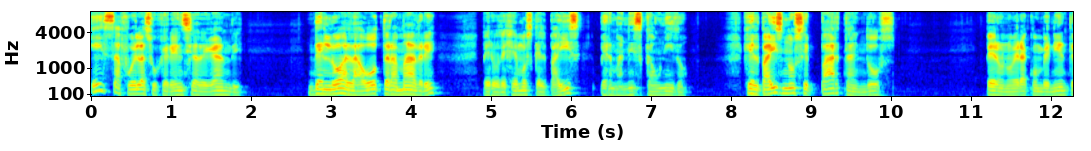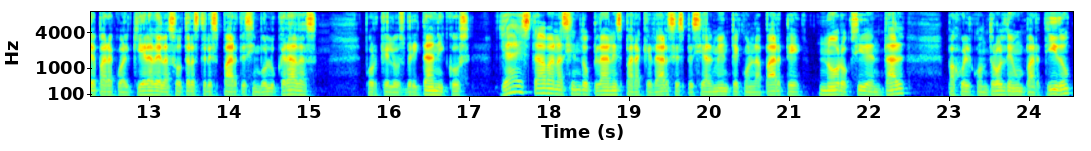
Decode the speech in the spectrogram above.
Esa fue la sugerencia de Gandhi. Denlo a la otra madre, pero dejemos que el país permanezca unido, que el país no se parta en dos. Pero no era conveniente para cualquiera de las otras tres partes involucradas, porque los británicos ya estaban haciendo planes para quedarse especialmente con la parte noroccidental bajo el control de un partido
